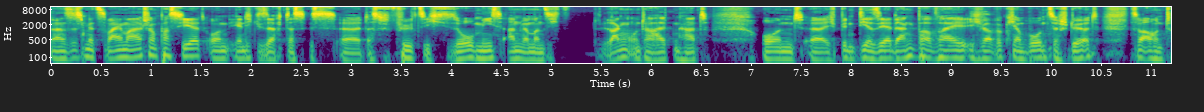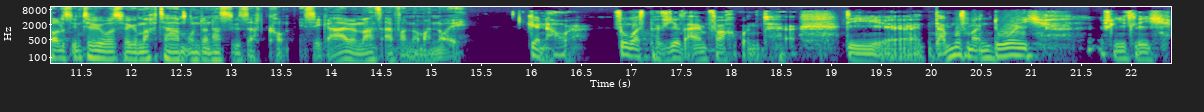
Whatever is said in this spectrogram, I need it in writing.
das ist mir zweimal schon passiert und ehrlich gesagt, das ist, äh, das fühlt sich so mies an, wenn man sich lang unterhalten hat. Und äh, ich bin dir sehr dankbar, weil ich war wirklich am Boden zerstört. Es war auch ein tolles Interview, was wir gemacht haben. Und dann hast du gesagt, komm, ist egal, wir machen es einfach nochmal neu. Genau sowas passiert einfach und äh, die, äh, da muss man durch. Schließlich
